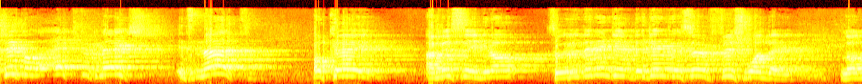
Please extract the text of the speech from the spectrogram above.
shtickle extra knech. It's not okay. I'm missing, you know. So they didn't give. They gave. They served fish one day, lo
